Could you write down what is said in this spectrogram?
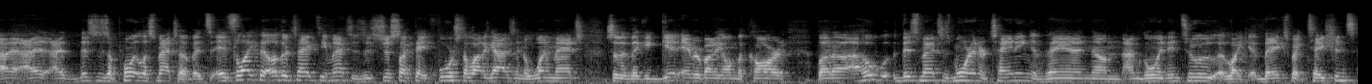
I, I, I, this is a pointless matchup. It's it's like the other tag team matches. It's just like they forced a lot of guys into one match so that they could get everybody on the card. But uh, I hope this match is more entertaining than um, I'm going into, like, the expectations.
